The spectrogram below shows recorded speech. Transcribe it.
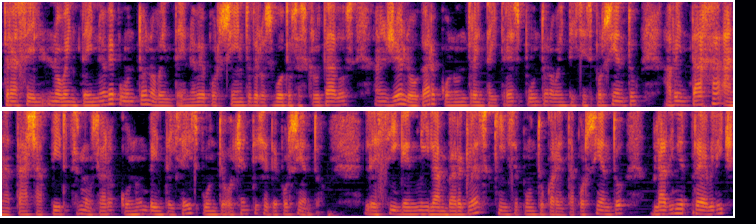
Tras el 99.99% de los votos escrutados, Angel Hogar con un 33.96% aventaja a Natasha Pirtz-Musar con un 26.87%. Le siguen Milan Berglas 15.40%, Vladimir Prevelich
